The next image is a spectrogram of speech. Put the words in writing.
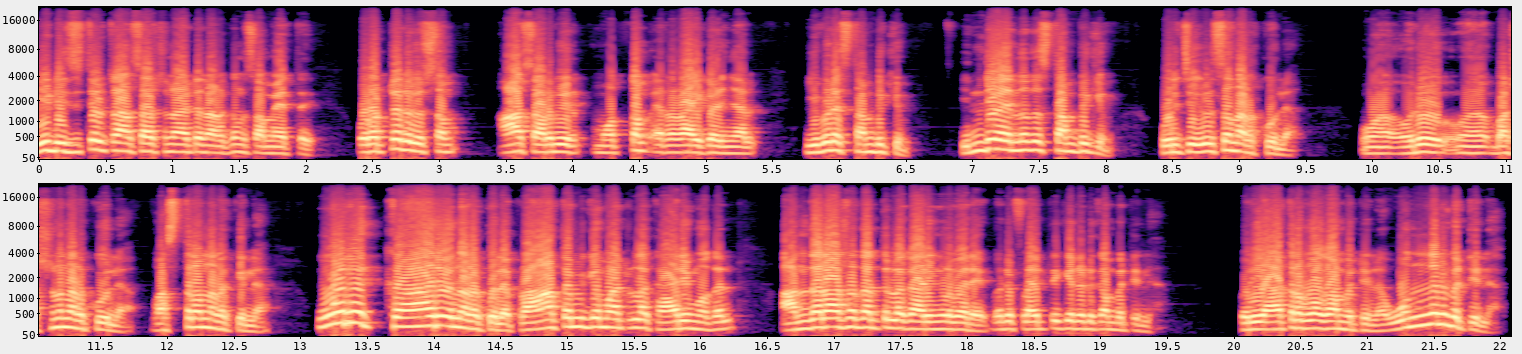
ഈ ഡിജിറ്റൽ ട്രാൻസാക്ഷനായിട്ട് നടക്കുന്ന സമയത്ത് ഒരൊറ്റ ദിവസം ആ സർവീർ മൊത്തം എററായി കഴിഞ്ഞാൽ ഇവിടെ സ്തംഭിക്കും. ഇന്ത്യ എന്നത് സ്തംഭിക്കും. ഒരു ചികിത്സ നടക്കൂല. ഒരു ഭക്ഷണം നടക്കൂല. വസ്ത്രം നടക്കില്ല. ഒരു കാര്യം നടക്കൂല. പ്രാഥമികമായിട്ടുള്ള കാര്യം മുതൽ അന്താരാഷ്ട്ര തലത്തിലുള്ള കാര്യങ്ങൾ വരെ ഒരു ഫ്ലൈറ്റ് ടിക്കറ്റ് എടുക്കാൻ പറ്റില്ല. ഒരു യാത്ര പോകാൻ പറ്റില്ല. ഒന്നിനും പറ്റില്ല.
